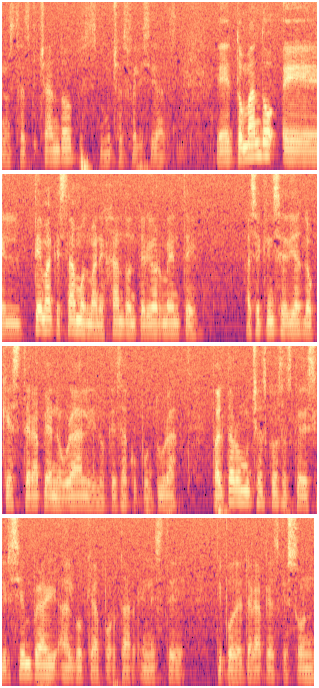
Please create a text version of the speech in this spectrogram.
nos está escuchando, pues muchas felicidades. Eh, tomando el tema que estábamos manejando anteriormente, hace 15 días, lo que es terapia neural y lo que es acupuntura, faltaron muchas cosas que decir. Siempre hay algo que aportar en este tipo de terapias que son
